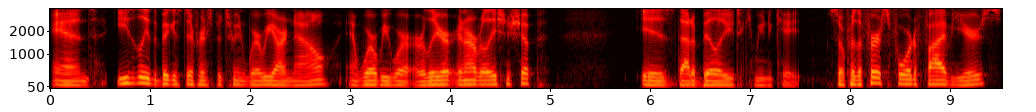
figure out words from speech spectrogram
And easily the biggest difference between where we are now and where we were earlier in our relationship is that ability to communicate. So for the first four to five years,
